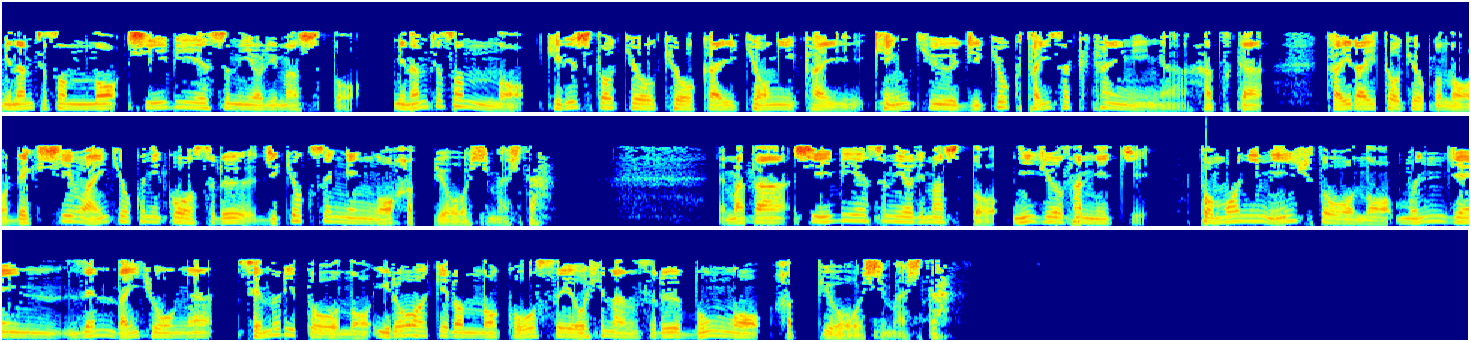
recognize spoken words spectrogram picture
南朝村の CBS によりますと、南朝村のキリスト教協会協議会研究自局対策会議が20日、海来当局の歴史歪曲に抗する自局宣言を発表しました。また CBS によりますと、23日、共に民主党のムン・ジェイン前代表がセヌリ党の色分け論の構成を非難する文を発表しました。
